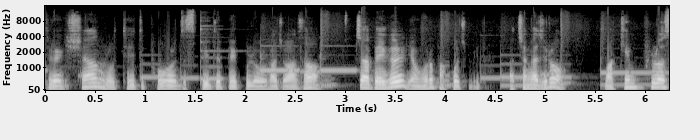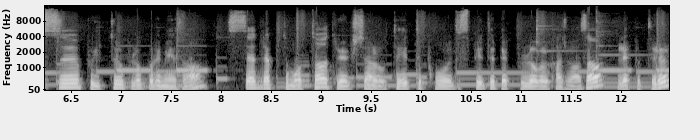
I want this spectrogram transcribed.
direction rotate forward speed 100 블록을 가져와서 숫자 100을 0으로 바꿔줍니다. 마찬가지로 마킨 플러스 V2 블록 꾸러미에서 set left motor direction rotate forward speed 100 블록을 가져와서 left를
